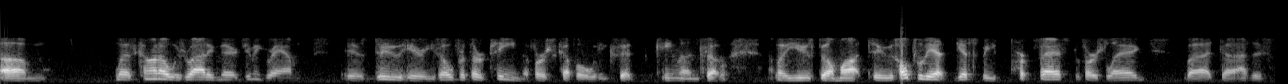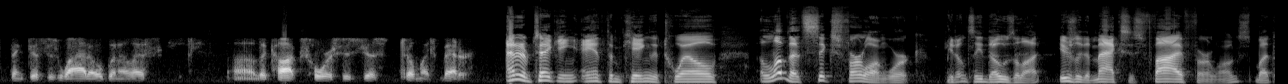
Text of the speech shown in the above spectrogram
um, Les Cano was riding there. Jimmy Graham is due here. He's 0 for 13 the first couple of weeks at Keeneland, so I'm going to use Belmont too. Hopefully, it gets to be per- fast the first leg, but uh, I just think this is wide open unless uh, the Cox horse is just so much better. I ended up taking Anthem King, the 12. I love that six furlong work. You don't see those a lot. Usually the max is five furlongs, but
